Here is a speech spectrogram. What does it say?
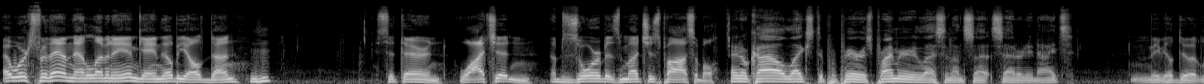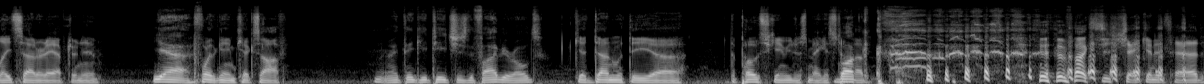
That works for them. That 11 a.m. game, they'll be all done. Mm-hmm. sit there and watch it and absorb as much as possible. I know Kyle likes to prepare his primary lesson on Saturday nights. Maybe he'll do it late Saturday afternoon. Yeah, before the game kicks off. I think he teaches the five year olds. Get done with the uh, the post game. You just make it step Buck. Buck's just shaking his head.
